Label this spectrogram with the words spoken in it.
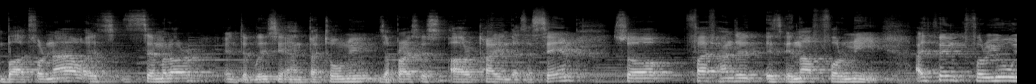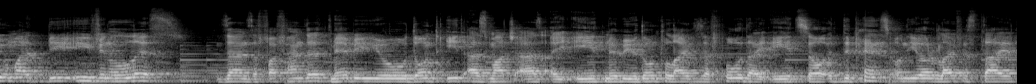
But for now it's similar in Tbilisi and Batumi the prices are kind of the same. So 500 is enough for me. I think for you you might be even less than the 500 maybe you don't eat as much as i eat. Maybe you don't like the food i eat. So it depends on your lifestyle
